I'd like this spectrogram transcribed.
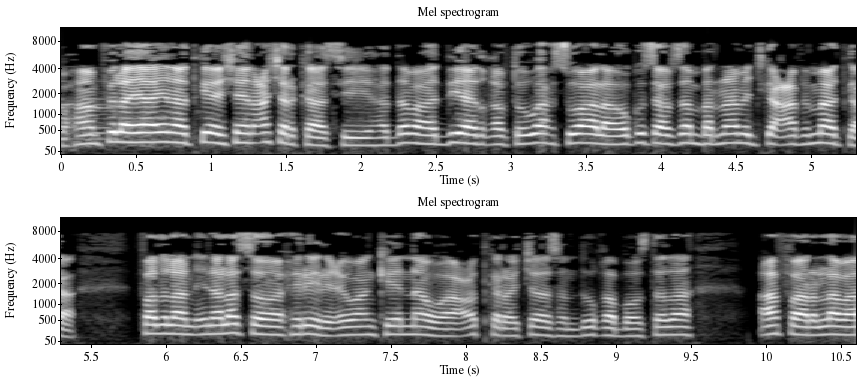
waxaan filayaa inaad ka hesheen casharkaasi. Haddaba haddii aad qabto wax su'aal ah oo ku saabsan barnaamijka caafimaadka fadlan inala soo xiriir ciwaankeenna waa codka rajada sanduuqa boostada afar laba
